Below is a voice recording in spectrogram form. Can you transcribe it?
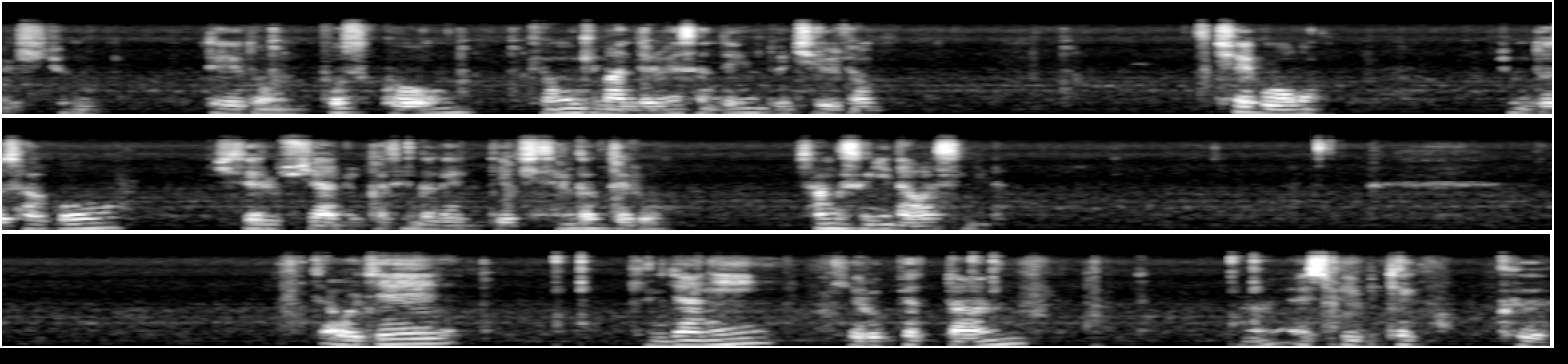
역시 좀 대동 포스코 경운기 만드는 회사인데요. 눈치를 좀 채고 좀 더 사고 시세를 주지 않을까 생각했는데 역시 생각대로 상승이 나왔습니다. 자 어제 굉장히 괴롭혔던 SBB테크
